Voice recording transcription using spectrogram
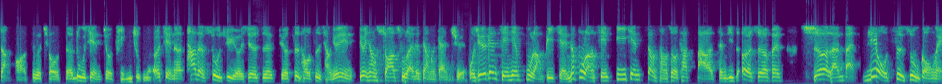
上哦，这个球的路线就停住了，而且呢他的数据有一些是觉得自投自抢，有点有点像刷出来的这样的感觉。我觉得跟前一天布朗比起来，那布朗前第一天上场的时候，他打的成绩是二十二分。十二篮板，六次助攻，哎，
